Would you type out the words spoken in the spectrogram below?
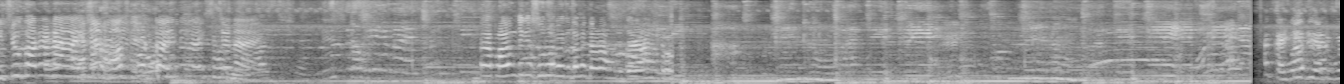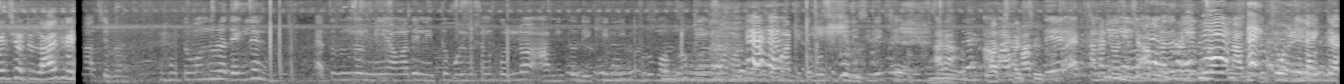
কিছু করে না এটা হসপিটালটা আসছে না প্রথম থেকে শুরু হবে তবে দাঁড়া দাঁড়া তো বন্ধুরা দেখলেন এত সুন্দর মেয়ে আমাদের নৃত্য পরিবেশন করল আমি তো দেখিনি পুরো মগ্ন হয়ে গেলাম। আমি মাটিতে বসে ফেলেছি দেখছি? আর আমার হাতে একখানা টনি আপনাদের না চোখে লাইটটা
